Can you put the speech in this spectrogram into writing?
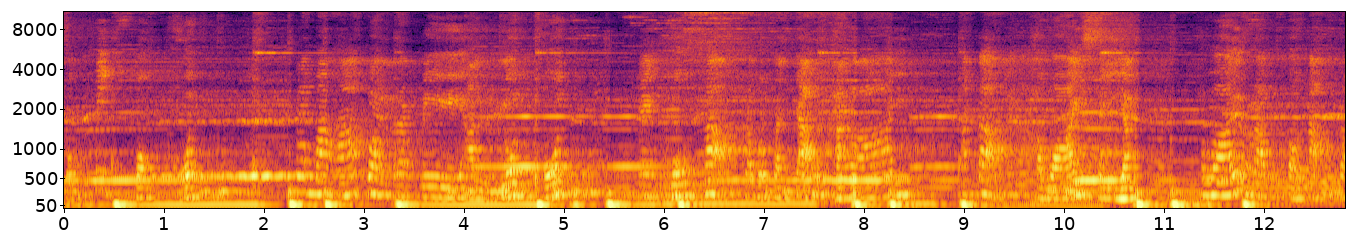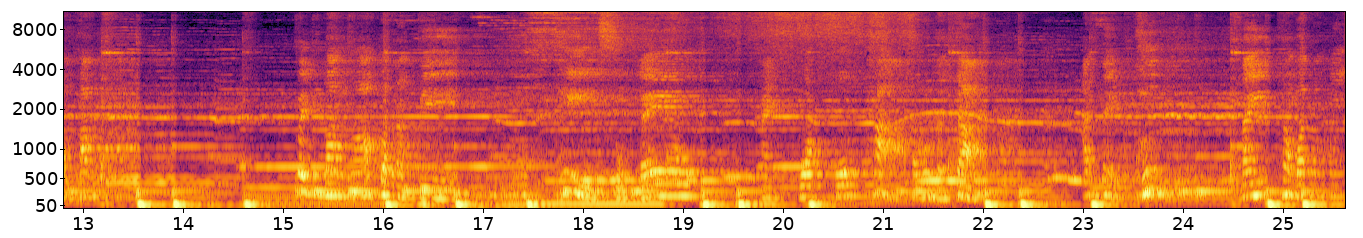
สมมิตรมงคลพระมหาบารมีอันล้นพ้นแห่งโคงข้าพระพุทธเจ้าทั้งหลายอันได้ถวายเสียงถวายรำต่อหน้าพระพักเป็นมหาบารมี ที่สุดแล้วแห่งความโคงข้าพระพุทธเจ้าอันเด็กพึ่งในพระบารมี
